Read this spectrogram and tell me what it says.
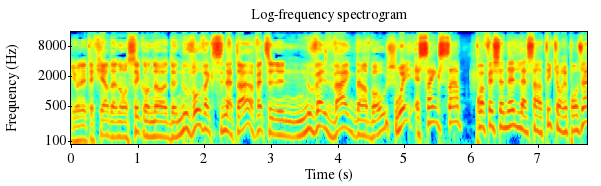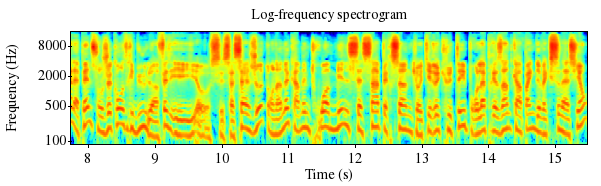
Et on était fiers d'annoncer qu'on a de nouveaux vaccinateurs. En fait, c'est une nouvelle vague d'embauche. Oui, 500 professionnels de la santé qui ont répondu à l'appel sur Je contribue. Là. En fait, oh, ça s'ajoute. On en a quand même 3700 personnes qui ont été recrutées pour la présente campagne de vaccination.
